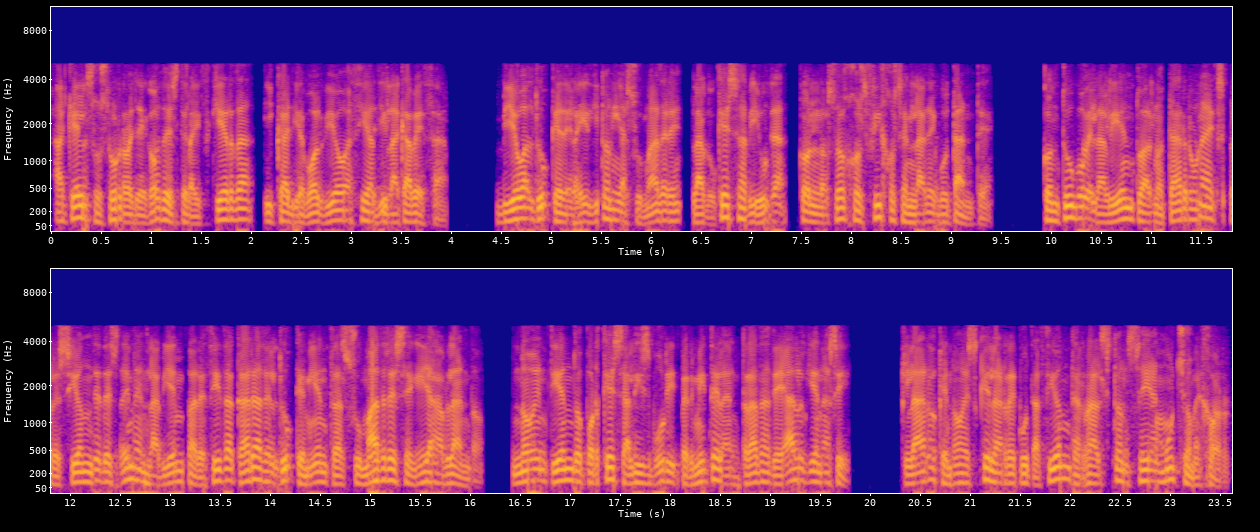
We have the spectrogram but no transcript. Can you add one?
Aquel susurro llegó desde la izquierda, y Calle volvió hacia allí la cabeza. Vio al duque de Leighton y a su madre, la duquesa viuda, con los ojos fijos en la debutante. Contuvo el aliento al notar una expresión de desdén en la bien parecida cara del duque mientras su madre seguía hablando. No entiendo por qué Salisbury permite la entrada de alguien así. Claro que no es que la reputación de Ralston sea mucho mejor.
